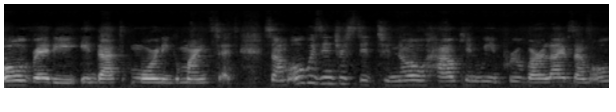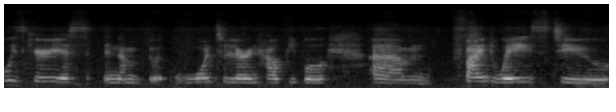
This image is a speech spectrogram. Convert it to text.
already in that morning mindset. So i'm always interested to know how can we improve our lives. I'm always curious and i want to learn how people um, find ways to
